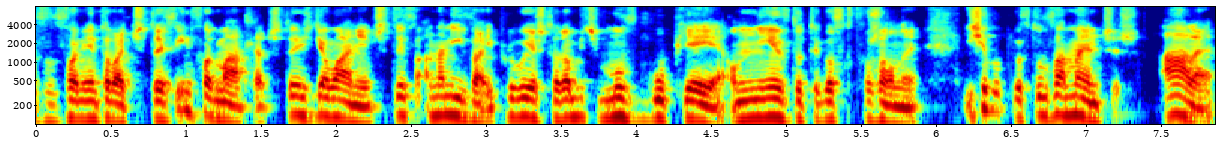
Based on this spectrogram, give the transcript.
zorientować, czy to jest informacja, czy to jest działanie, czy to jest analiza i próbujesz to robić, mózg głupieje, on nie jest do tego stworzony i się po prostu zamęczysz, ale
